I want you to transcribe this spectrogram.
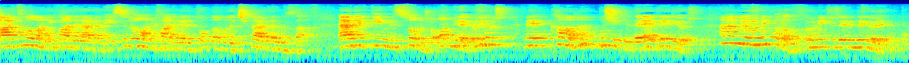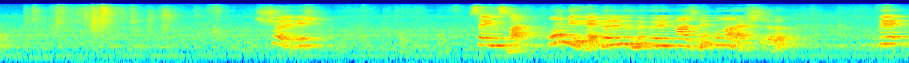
artılı olan ifadelerden eksili olan ifadelerin toplamını çıkardığımızda elde ettiğimiz sonucu 11'e bölüyoruz ve kalanı bu şekilde elde ediyoruz. Hemen bir örnek alalım. Örnek üzerinde görelim. Şöyle bir sayımız var. 11 ile bölünür mü, bölünmez mi? Bunu araştıralım. Ve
